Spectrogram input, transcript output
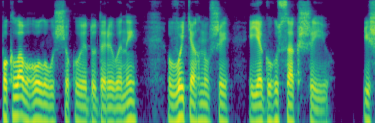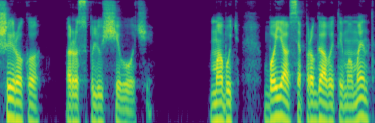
поклав голову щокою до деревини, витягнувши, як гусак шию, і широко розплющив очі. Мабуть, боявся прогавити момент,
